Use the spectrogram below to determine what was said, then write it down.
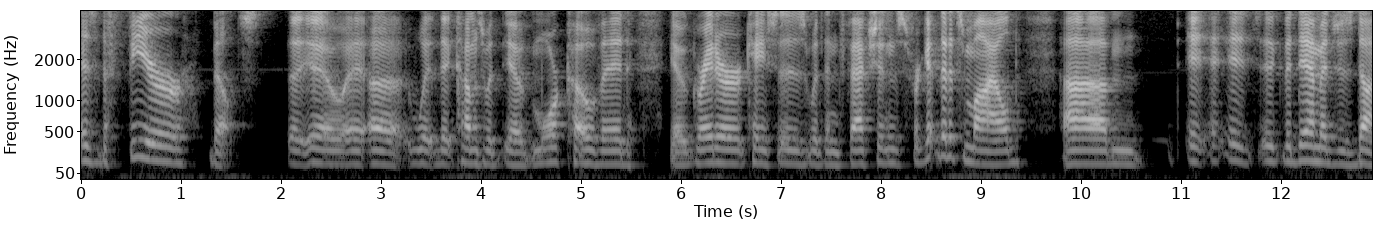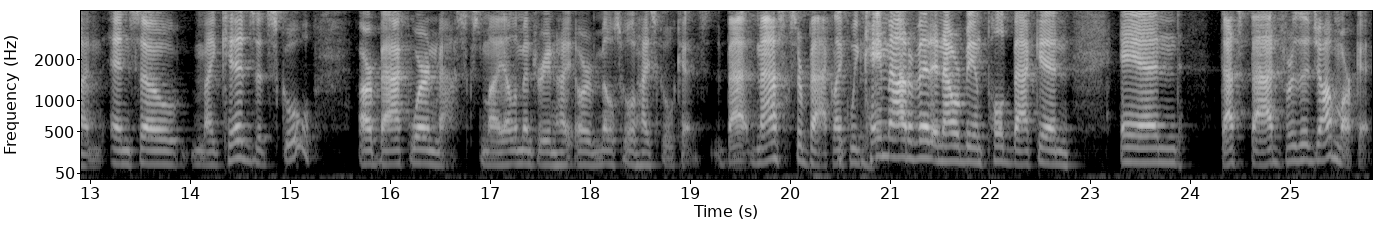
as the fear builds. Uh, you know, uh, uh, with, that comes with you know more COVID, you know, greater cases with infections. Forget that it's mild. Um, it, it, it, the damage is done, and so my kids at school are back wearing masks. My elementary and high or middle school and high school kids, ba- masks are back. Like we came out of it, and now we're being pulled back in, and that's bad for the job market.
